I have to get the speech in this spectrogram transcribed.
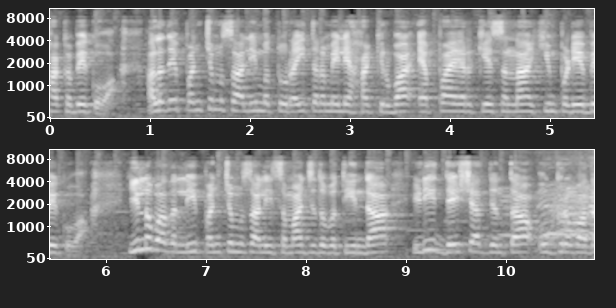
ಹಾಕಬೇಕು ಅಲ್ಲದೆ ಪಂಚಮಸಾಲಿ ಮತ್ತು ರೈತರ ಮೇಲೆ ಹಾಕಿರುವ ಎಫ್ಐಆರ್ ಕೇಸನ್ನ ಹಿಂಪಡೆಯಬೇಕು ಇಲ್ಲವಾದಲ್ಲಿ ಪಂಚಮಸಾಲಿ ಸಮಾಜದ ವತಿಯಿಂದ ಇಡೀ ದೇಶಾದ್ಯಂತ ಉಗ್ರವಾದ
